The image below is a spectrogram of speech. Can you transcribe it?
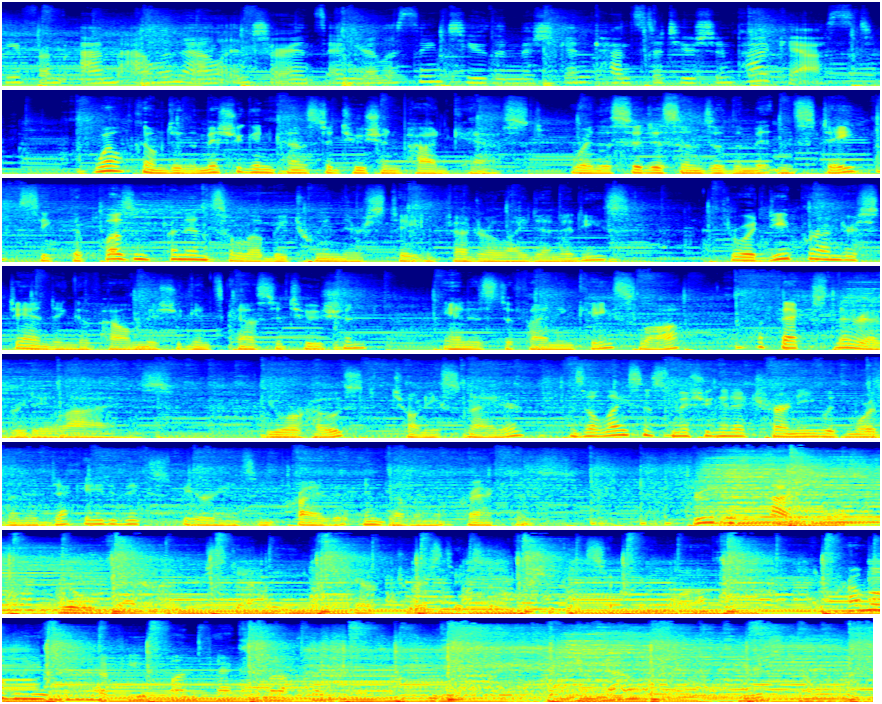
Kowalski from ML&L Insurance, and you're listening to the Michigan Constitution Podcast. Welcome to the Michigan Constitution Podcast, where the citizens of the Mitten State seek the pleasant peninsula between their state and federal identities through a deeper understanding of how Michigan's Constitution and its defining case law affects their everyday lives. Your host, Tony Snyder, is a licensed Michigan attorney with more than a decade of experience in private and government practice. Through this podcast, you'll better probably learn a few fun facts about too. And now, here's Tony.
